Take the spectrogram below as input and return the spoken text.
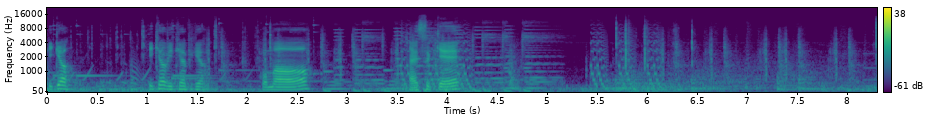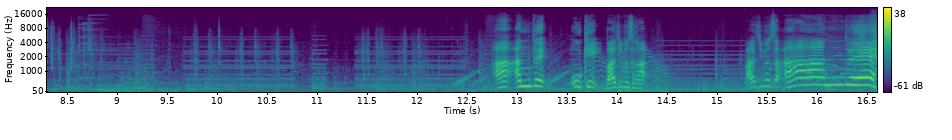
비켜. 비켜 비켜 비켜. 고마워. 잘 쓸게 아 안돼. 오케이 맞으면서 가. 맞으면서 아 안돼.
